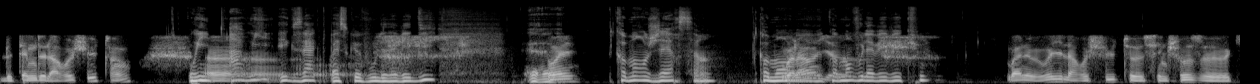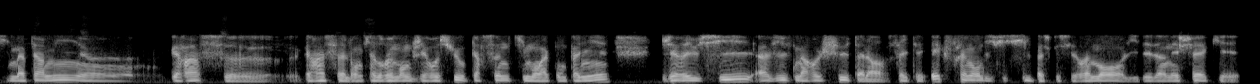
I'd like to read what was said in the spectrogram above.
le thème de la rechute. Hein. Oui, Euh, ah oui, exact, parce que vous l'avez dit. Euh, Ouais. Comment on gère ça? Comment, Voilà, a- comment vous l'avez vécu? Oui, la rechute, euh, c'est une chose qui m'a permis, grâce, euh, grâce à l'encadrement que j'ai reçu aux personnes qui m'ont accompagné, j'ai réussi à vivre ma rechute. Alors, ça a été extrêmement difficile parce que c'est vraiment l'idée d'un échec et,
